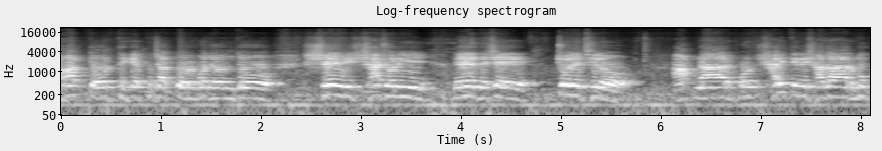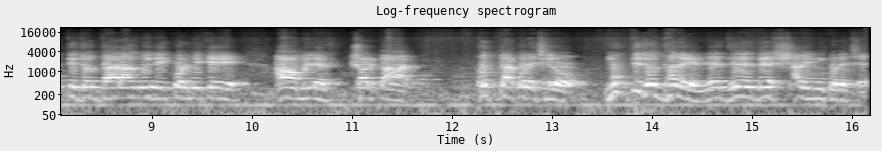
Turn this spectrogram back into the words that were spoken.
বাহাত্তর থেকে পঁচাত্তর পর্যন্ত সেই শাসনই দেশে চলেছিল। আপনার সাঁত্রিশ হাজার মুক্তিযোদ্ধা রাজনৈতিক কর্মীকে আওয়ামী লীগ সরকার হত্যা করেছিল। মুক্তিযোদ্ধাদের যে দেশ স্বাধীন করেছে।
